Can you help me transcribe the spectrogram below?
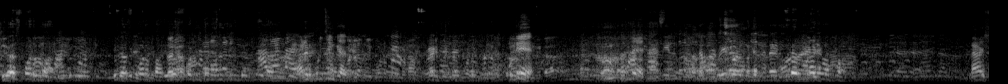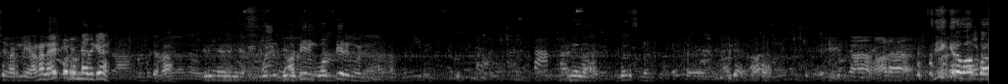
ரிவர்ஸ் போடுப்பா ரிவர்ஸ் போட்டு அப்படி பிடிச்சிங்க குட்டி முன்னாடி வாப்பா வரலையா? ஆனா லைட் போட்டு அதுக்கு. இருங்க இருங்க இருங்க இருங்க. சீக்கிரம் வாப்பா.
